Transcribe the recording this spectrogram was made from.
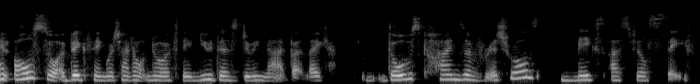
And also, a big thing, which I don't know if they knew this doing that, but like those kinds of rituals makes us feel safe.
